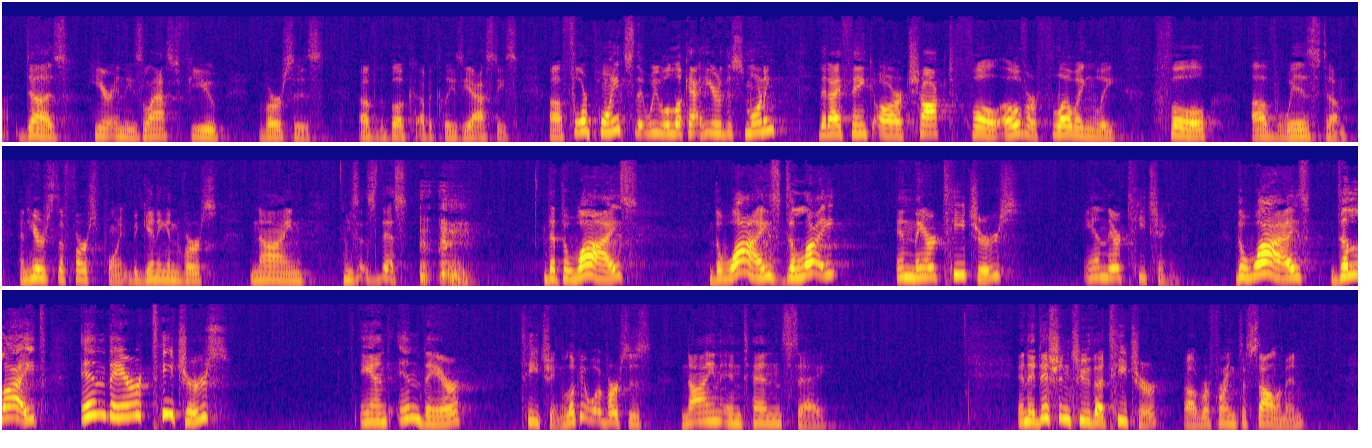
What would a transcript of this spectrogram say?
uh, does here in these last few verses of the book of Ecclesiastes. Uh, four points that we will look at here this morning that I think are chocked full, overflowingly full of wisdom. And here's the first point, beginning in verse 9. He says this that the wise, the wise delight in their teachers and their teaching. The wise delight in their teachers and in their teaching. Look at what verses 9 and 10 say. In addition to the teacher, uh, referring to Solomon,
